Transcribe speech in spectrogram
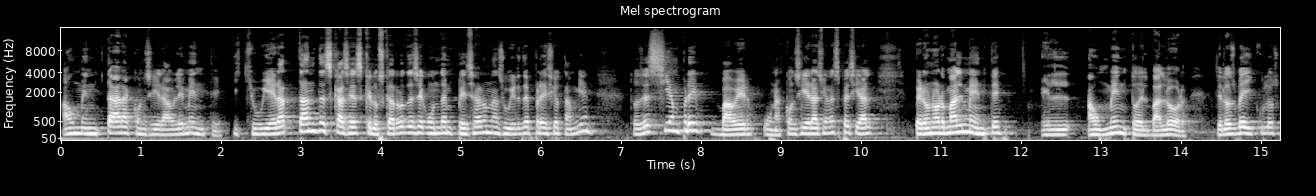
aumentara considerablemente y que hubiera tanta escasez que los carros de segunda empezaron a subir de precio también. Entonces siempre va a haber una consideración especial, pero normalmente el aumento del valor de los vehículos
